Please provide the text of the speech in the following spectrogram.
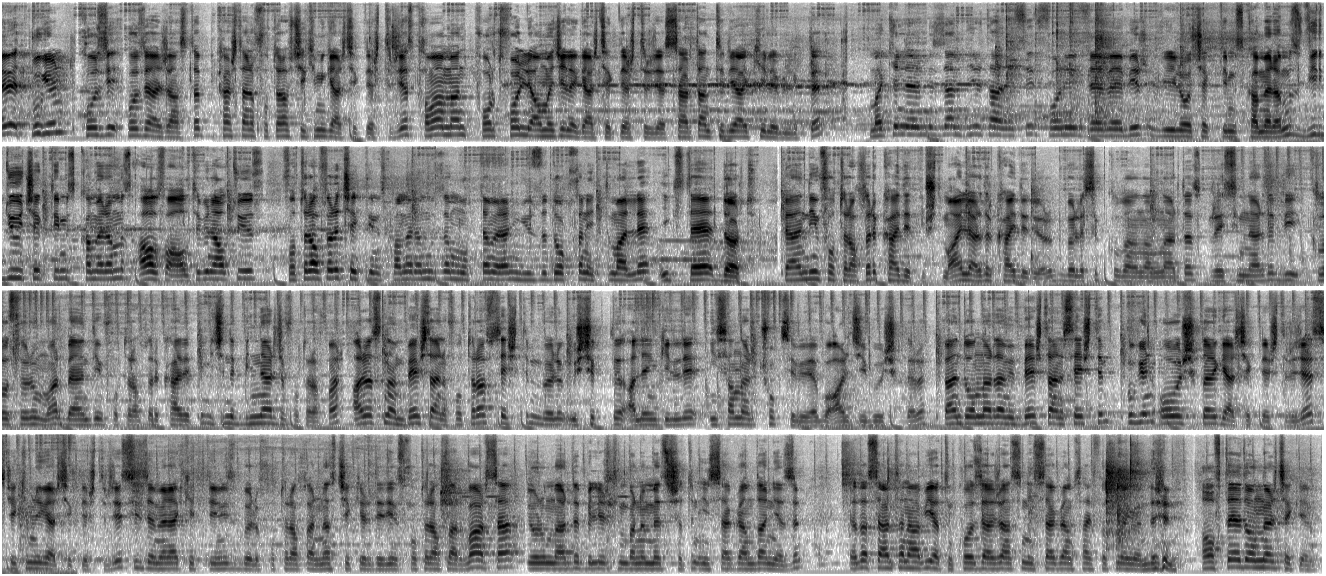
Evet bugün Kozi, Kozi Ajans'ta birkaç tane fotoğraf çekimi gerçekleştireceğiz. Tamamen portfolyo amacıyla gerçekleştireceğiz. Sertan Tiryaki ile birlikte. Makinelerimizden bir tanesi Sony ZV-1 Velo çektiğimiz kameramız. Videoyu çektiğimiz kameramız Alpha 6600. Fotoğrafları çektiğimiz kameramız da muhtemelen %90 ihtimalle X-T4. Beğendiğim fotoğrafları kaydetmiştim. Aylardır kaydediyorum. Böyle sık kullanılanlarda resimlerde bir klasörüm var. Beğendiğim fotoğrafları kaydettim. İçinde binlerce fotoğraf var. Arasından 5 tane fotoğraf seçtim. Böyle ışıklı, alengilli. İnsanlar çok seviyor ya bu RGB ışıkları. Ben de onlardan bir 5 tane seçtim. Bugün o ışıkları gerçekleştireceğiz. Çekimli gerçekleştireceğiz. Siz de merak ettiğiniz böyle fotoğraflar nasıl çekilir dediğiniz fotoğraflar varsa yorumlarda belirtin bana mesaj atın. Instagram'dan yazın. Ya da Sertan abi atın. Kozi Ajans'ın Instagram sayfasına gönderin. Haftaya da onları çekelim.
